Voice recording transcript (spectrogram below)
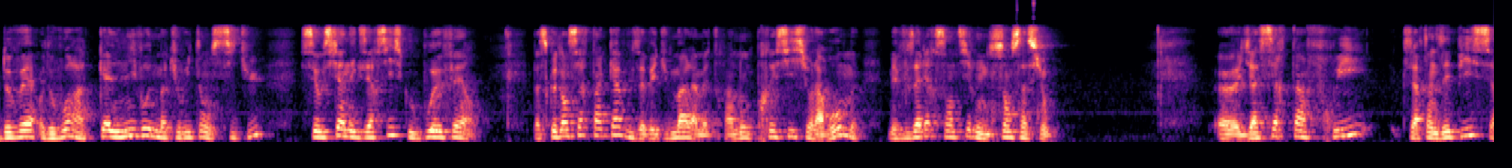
de, voir à quel niveau de maturité on se situe, c'est aussi un exercice que vous pouvez faire. Parce que dans certains cas, vous avez du mal à mettre un nom précis sur l'arôme, mais vous allez ressentir une sensation. Euh, il y a certains fruits, certaines épices,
